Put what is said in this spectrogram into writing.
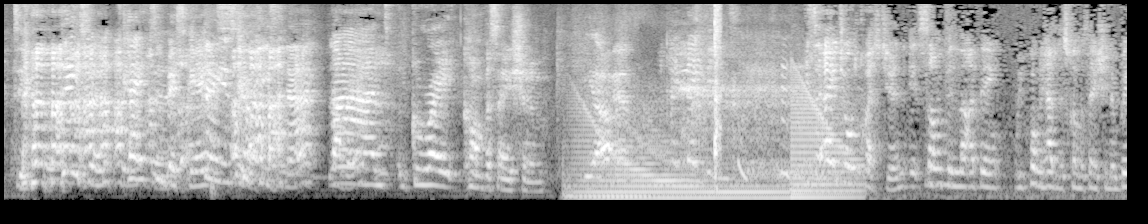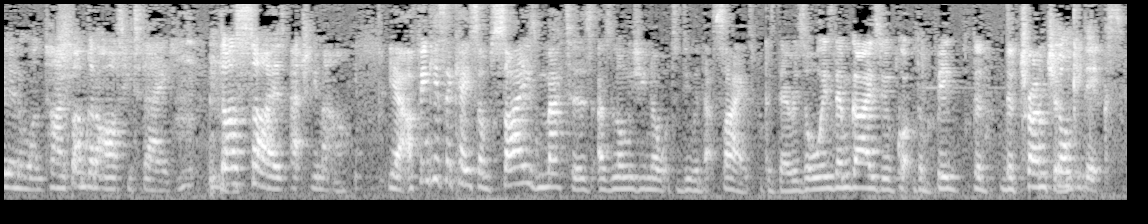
decent cakes and These biscuits, cookies and that. and great conversation. Yeah. Question. It's something that I think we've probably had this conversation a billion and one times, but I'm going to ask you today. Does size actually matter? Yeah, I think it's a case of size matters as long as you know what to do with that size because there is always them guys who've got the big, the, the truncheon. Donkey dicks.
